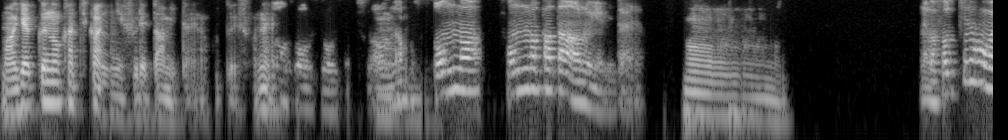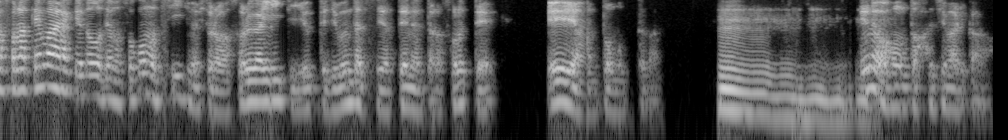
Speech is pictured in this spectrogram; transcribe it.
真逆の価値観に触れたみたいなことですかね。そうそうそうそう。うんそんな、そんなパターンあるんや、みたいな。うん。なんかそっちの方がそら手間やけど、でもそこの地域の人らがそれがいいって言って自分たちでやってんのやったら、それってええやんと思ったから。っうんうんうんていうのが本当始まりか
